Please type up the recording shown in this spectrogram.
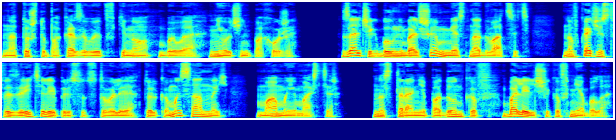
На то, что показывают в кино, было не очень похоже. Зальчик был небольшим, мест на двадцать но в качестве зрителей присутствовали только мы с Анной, мама и мастер. На стороне подонков болельщиков не было.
